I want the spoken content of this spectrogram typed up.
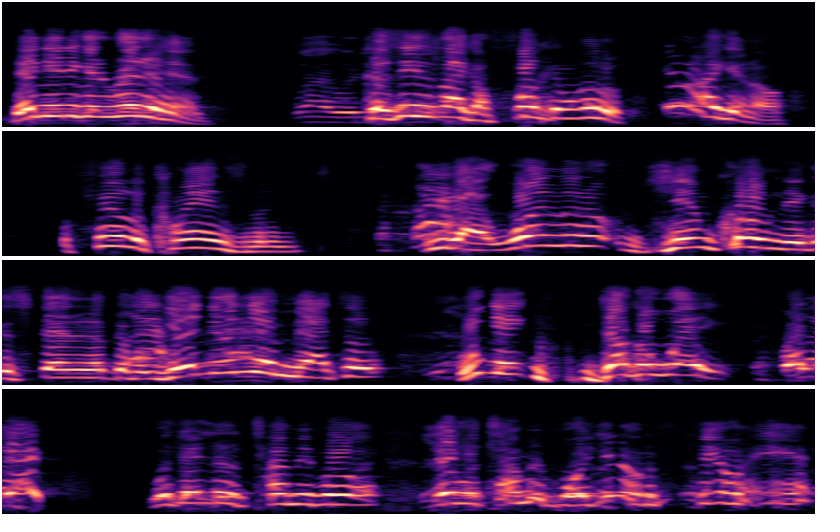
They need to get rid of him Why would because he's like a fucking little. You know, like you know, a field of Klansmen. You got one little Jim Crow nigga standing up there, "Well, get in your matter. We'll get duck away. What that? What that little Tommy boy? That little Tommy boy, you know the field hand,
